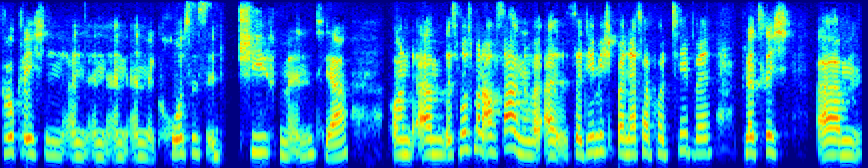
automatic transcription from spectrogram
wirklich ein, ein, ein, ein großes Achievement, ja. Und ähm, das muss man auch sagen, weil, äh, seitdem ich bei Netter Porté bin, plötzlich ähm,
